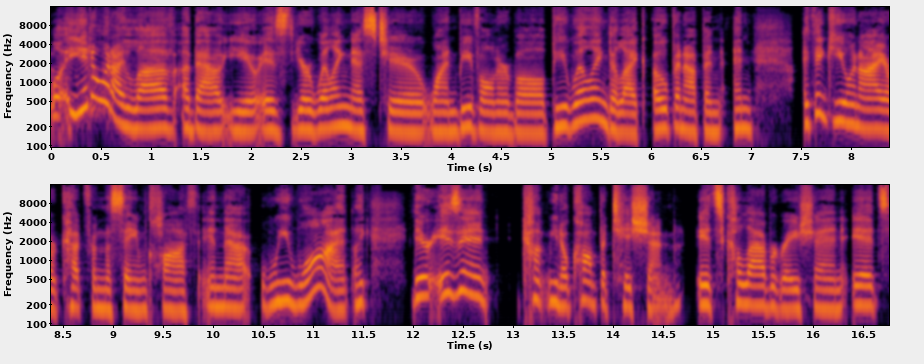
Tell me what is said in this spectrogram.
Well, you know what I love about you is your willingness to one be vulnerable, be willing to like open up and and I think you and I are cut from the same cloth in that we want like there isn't com- you know competition. It's collaboration. It's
